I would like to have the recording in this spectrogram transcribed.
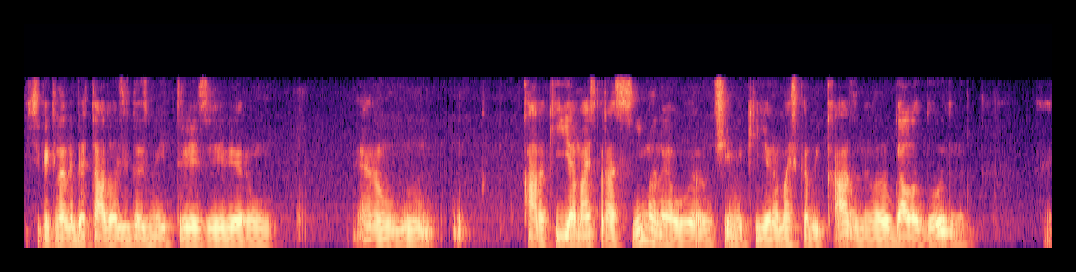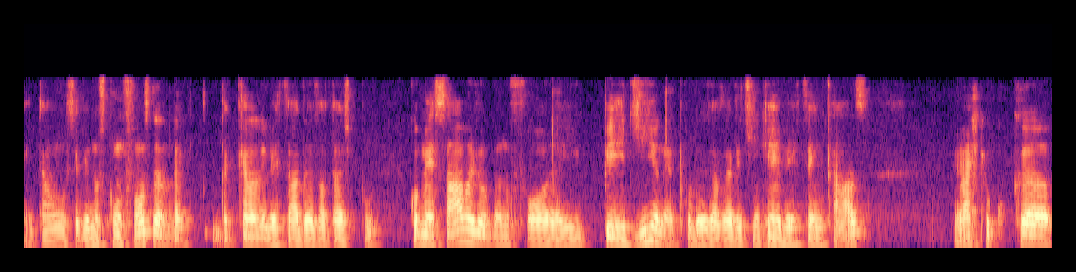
você vê que na Libertadores de 2013 ele era um, era um, cara que ia mais para cima, né? Era um time que era mais kamikaze, né? Era o Galo doido, né? Então você vê nos confrontos da, daquela Libertadores, o Atlético começava jogando fora e perdia, né, por 2 a 0 e tinha que reverter em casa. Eu acho que o Cuca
